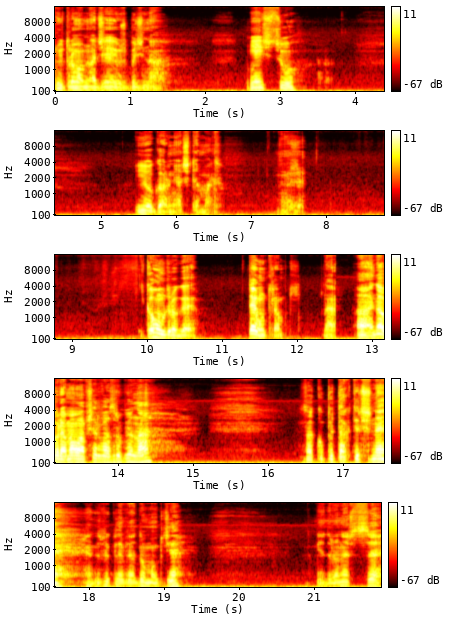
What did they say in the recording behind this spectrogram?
Jutro mam nadzieję już być na miejscu i ogarniać temat. Także komu drogę? Temu trampki. Na. A, dobra, mała przerwa zrobiona. Zakupy taktyczne, jak zwykle wiadomo gdzie. W Biedroneczce,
